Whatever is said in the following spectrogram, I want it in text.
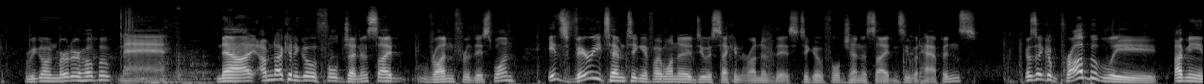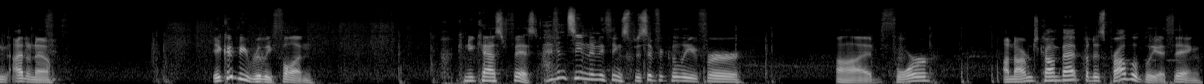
Are we going murder hobo? Nah. Nah, I, I'm not going to go a full genocide run for this one. It's very tempting if I want to do a second run of this to go full genocide and see what happens. Because I could probably... I mean, I don't know. It could be really fun. Can you cast Fist? I haven't seen anything specifically for... Uh, for unarmed combat, but it's probably a thing.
